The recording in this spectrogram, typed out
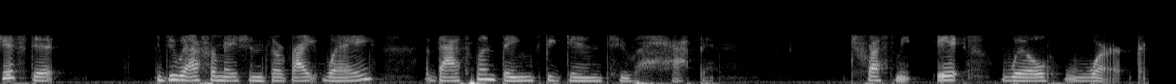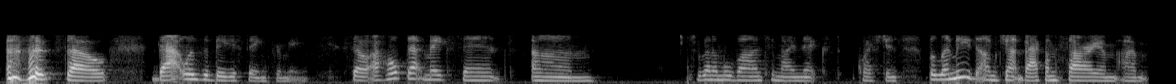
shift it, do affirmations the right way, that's when things begin to happen. Trust me, it will work. so that was the biggest thing for me. So I hope that makes sense. Um, so we're going to move on to my next question. But let me um, jump back. I'm sorry. I'm, I'm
